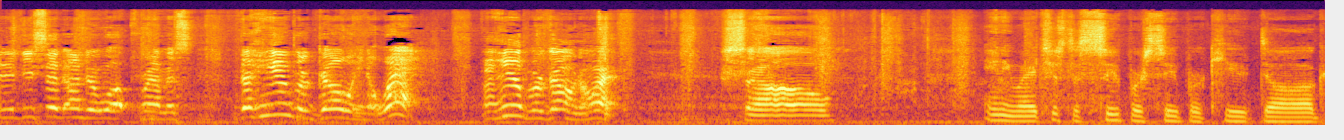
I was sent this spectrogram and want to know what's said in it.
And if you said under what premise, the handler going away. The handler going away. So, anyway, it's just a super, super cute dog.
